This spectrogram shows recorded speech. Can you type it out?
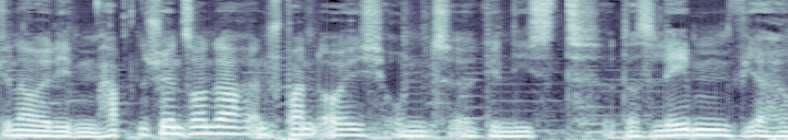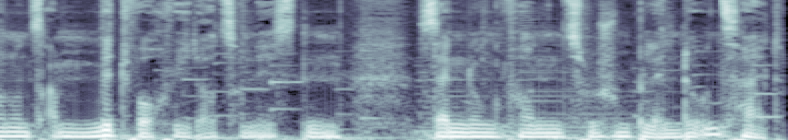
Genau, ihr Lieben. Habt einen schönen Sonntag, entspannt euch und äh, genießt das Leben. Wir hören uns am Mittwoch wieder zur nächsten Sendung von Zwischen Blende und Zeit.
